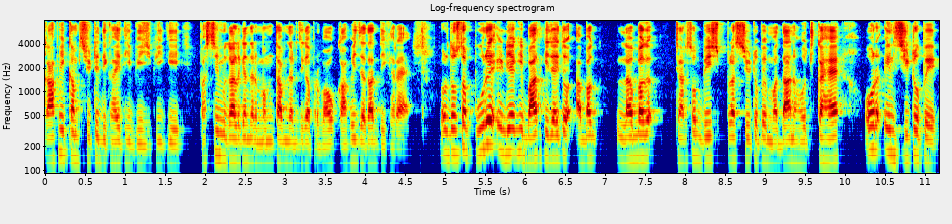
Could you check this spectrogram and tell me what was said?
काफ़ी कम सीटें दिखाई थी बीजेपी की। पश्चिम बंगाल के अंदर ममता बनर्जी का प्रभाव काफ़ी ज़्यादा दिख रहा है। और दोस्तों, पूरे इंडिया की बात की जाए तो अब लगभग 420 प्लस सीटों पे मतदान हो चुका है और इन सीटों पे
